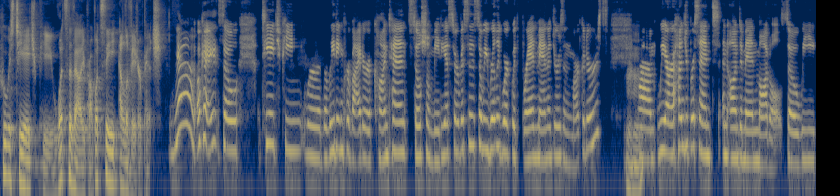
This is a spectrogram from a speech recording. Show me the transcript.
who is THP? What's the value prop? What's the elevator pitch? Yeah. Okay. So, THP, we're the leading provider of content, social media services. So, we really work with brand managers and marketers. Mm-hmm. Um, we are 100% an on demand model. So, we,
